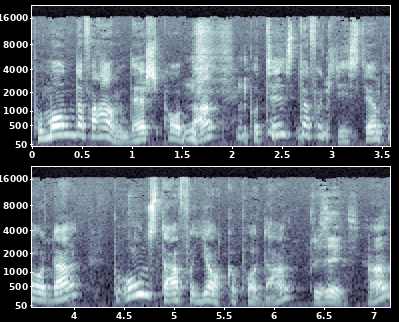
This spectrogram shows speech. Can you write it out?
På måndag får Anders podda. På tisdag får Christian podda. På onsdag får Jakob podda. Precis. Ja.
